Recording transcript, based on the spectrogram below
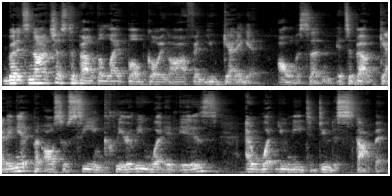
But it's not just about the light bulb going off and you getting it all of a sudden. It's about getting it but also seeing clearly what it is and what you need to do to stop it.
